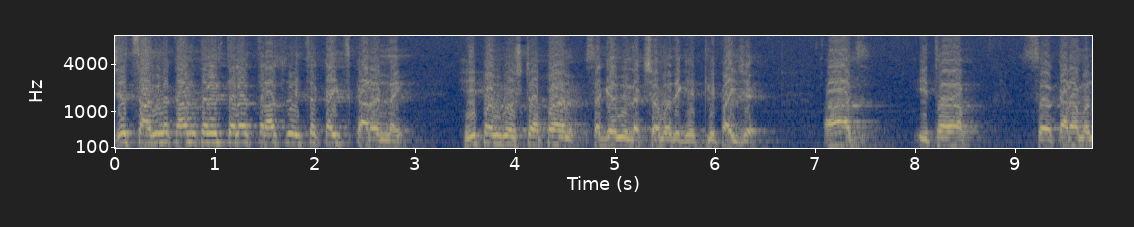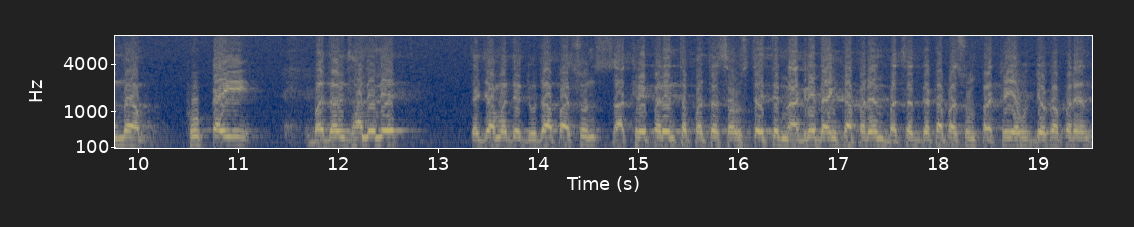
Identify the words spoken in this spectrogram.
जे चांगलं काम करेल त्याला त्रास द्यायचं काहीच कारण नाही. ही पण गोष्ट आपण सगळ्यांनी लक्षामध्ये घेतली पाहिजे. आज इथं सहकारामधनं खूप काही बदल झालेले आहेत. त्याच्यामध्ये दुधापासून साखरेपर्यंत पतसंस्थे ते नागरी बँकापर्यंत बचत गटापासून प्रक्रिया उद्योगापर्यंत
